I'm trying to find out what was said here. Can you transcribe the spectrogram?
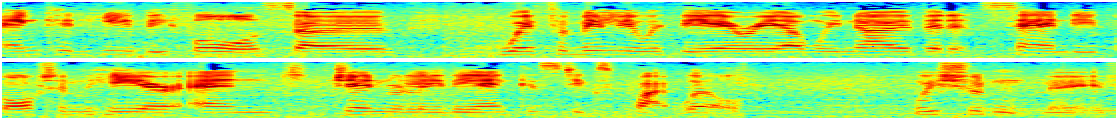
anchored here before, so we're familiar with the area. We know that it's sandy bottom here and generally the anchor sticks quite well. We shouldn't move.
